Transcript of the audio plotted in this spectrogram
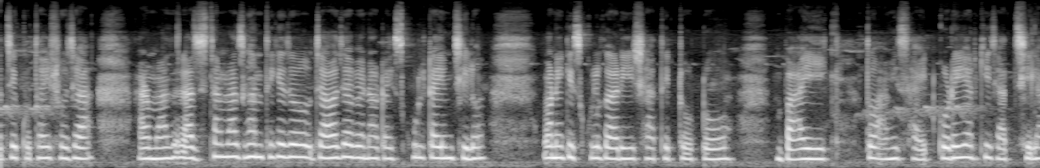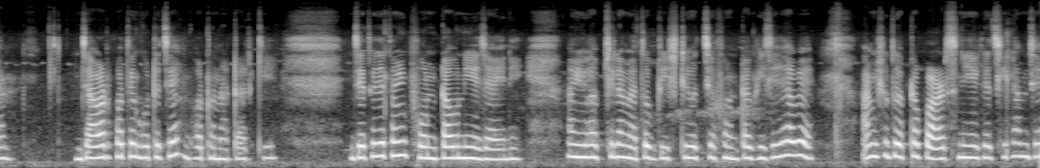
আছে, কোথায় সোজা। আর রাস্তার মাঝখান থেকে তো যাওয়া যাবে না, ওটা স্কুল টাইম ছিল। অনেক স্কুল গাড়ি, সাথে টোটো, বাইক, তো আমি সাইড করেই আর কি যাচ্ছিলাম। যাওয়ার পথে ঘটেছে ঘটনাটা আর কি। যেতে যেতে আমি ফোনটাও নিয়ে যাইনি। আমি ভাবছিলাম, এত বৃষ্টি হচ্ছে, ফোনটা ভিজে যাবে? আমি শুধু একটা পার্স নিয়ে গেছিলাম যে,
